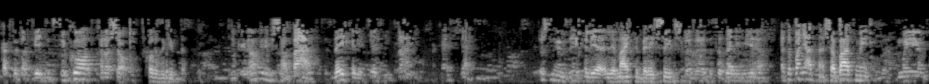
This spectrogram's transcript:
как-то это ответить. Сукот, хорошо, исход из Египта. Но когда мы говорим шаббат, Мицраим, Какая связь? То, что мы заехали Лемайса Берешит, что это, это создание мира, это понятно. Шаббат мы, мы э,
